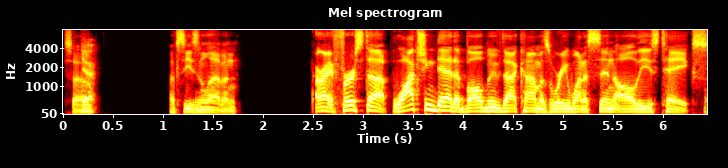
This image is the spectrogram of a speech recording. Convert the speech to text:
so Yeah. of season 11 all right first up watching dead at baldmove.com is where you want to send all these takes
